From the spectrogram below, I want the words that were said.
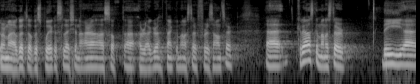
agus buchas leis an ara a ragra. Thank the Minister for his answer. Uh, could I ask the Minister, the uh,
